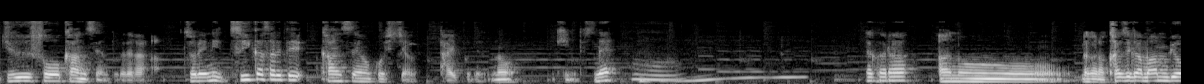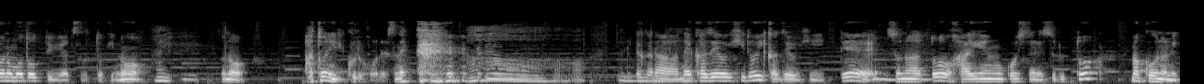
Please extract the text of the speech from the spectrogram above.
重層感染とか、だから、それに追加されて感染を起こしちゃうタイプでの菌ですね。うんだから、あのーだから風邪が万病のもとっていうやつの時の、はい。その、後に来る方ですね。ああ、なるほどだからね、風邪を、ひどい風邪をひいて、うんその後肺炎を起こしたりすると、まあこういうのに、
